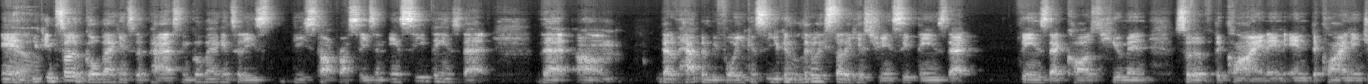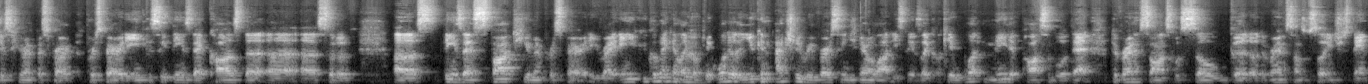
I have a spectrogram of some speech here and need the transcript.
And yeah. you can sort of go back into the past and go back into these these thought processes and, and see things that that um that have happened before. You can see you can literally study history and see things that things that caused human sort of decline and, and decline in just human prosper- prosperity. And you can see things that caused the uh, uh, sort of uh, things that sparked human prosperity, right? And you can go back and like, mm. okay, what are, you can actually reverse engineer a lot of these things. Like, okay, what made it possible that the Renaissance was so good or the Renaissance was so interesting,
